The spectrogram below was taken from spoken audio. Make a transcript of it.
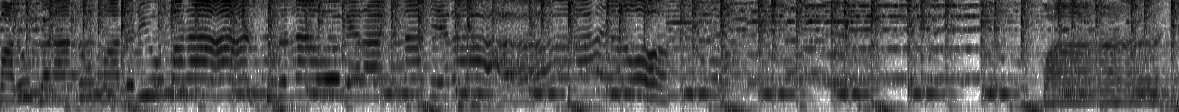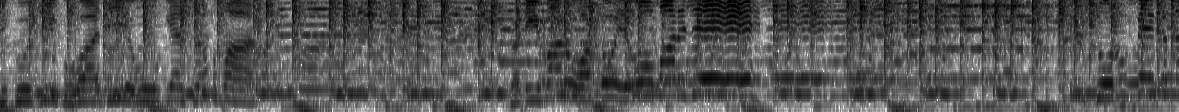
મારું ગળાનું માદરિયું મારા સુરનાઓ વેરાગના જીગુજી ભુવાજી એવું કે ઘડી મારો ઓટો એવો મારજે શોરૂમ બેગના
